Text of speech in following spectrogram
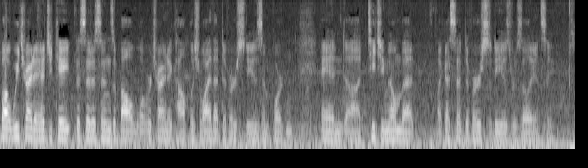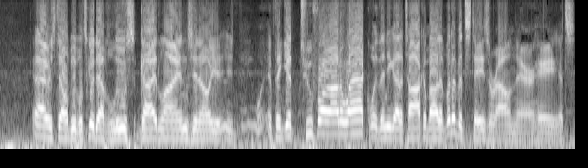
but we try to educate the citizens about what we're trying to accomplish, why that diversity is important, and uh, teaching them that, like I said, diversity is resiliency. I always tell people it's good to have loose guidelines. You know, you, you, if they get too far out of whack, well, then you got to talk about it. But if it stays around there, hey, it's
